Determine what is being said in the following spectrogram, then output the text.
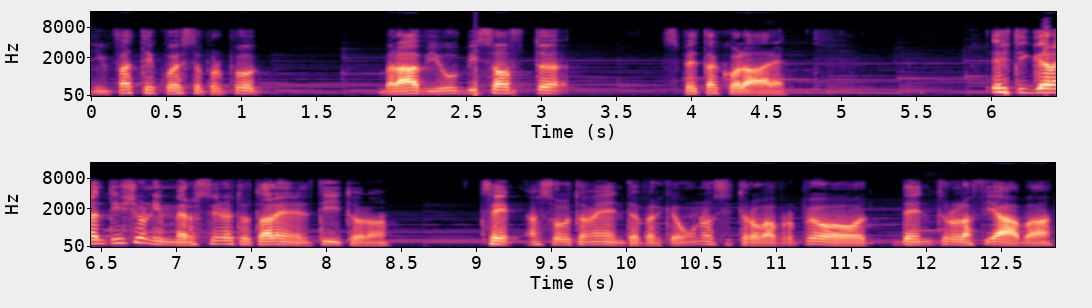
Infatti questo proprio bravi Ubisoft spettacolare. E ti garantisce un'immersione totale nel titolo. Sì assolutamente perché uno si trova proprio dentro la fiaba.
